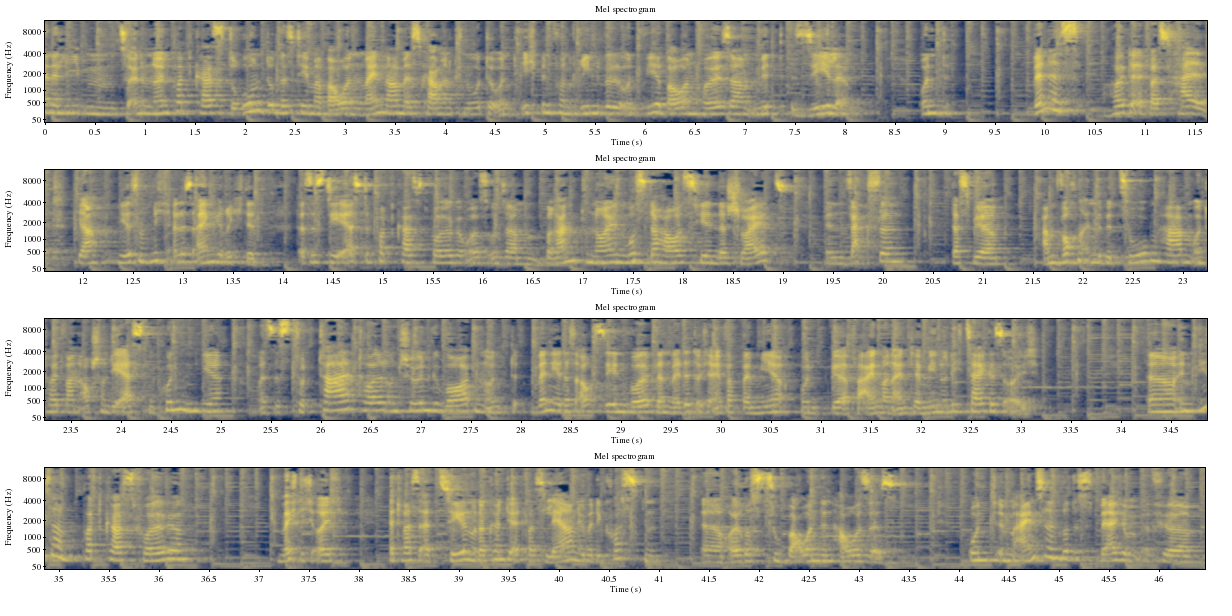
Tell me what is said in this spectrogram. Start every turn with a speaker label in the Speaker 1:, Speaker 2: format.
Speaker 1: meine Lieben, zu einem neuen Podcast rund um das Thema Bauen. Mein Name ist Carmen Knote und ich bin von Greenville und wir bauen Häuser mit Seele. Und wenn es heute etwas halt, ja, hier ist noch nicht alles eingerichtet. Das ist die erste Podcast-Folge aus unserem brandneuen Musterhaus hier in der Schweiz, in Sachsen, das wir am Wochenende bezogen haben und heute waren auch schon die ersten Kunden hier und es ist total toll und schön geworden und wenn ihr das auch sehen wollt, dann meldet euch einfach bei mir und wir vereinbaren einen Termin und ich zeige es euch. Äh, in dieser Podcast-Folge möchte ich euch etwas erzählen oder könnt ihr etwas lernen über die Kosten äh, eures zu bauenden Hauses. Und im Einzelnen wird es für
